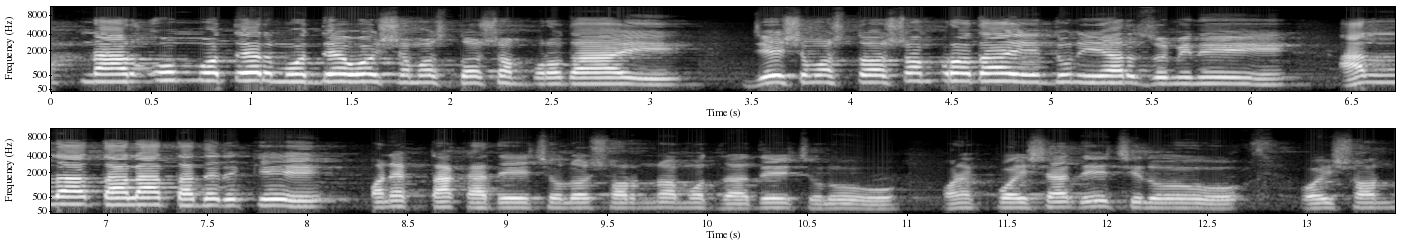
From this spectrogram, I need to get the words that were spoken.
আপনার উম্মতের মধ্যে ওই সমস্ত সম্প্রদায়। যে সমস্ত সম্প্রদায় দুনিয়ার জমিনে আল্লাহ তালা তাদেরকে অনেক টাকা দিয়েছিল, স্বর্ণ মুদ্রা দিয়েছিল, অনেক পয়সা দিয়েছিল। ওই স্বর্ণ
